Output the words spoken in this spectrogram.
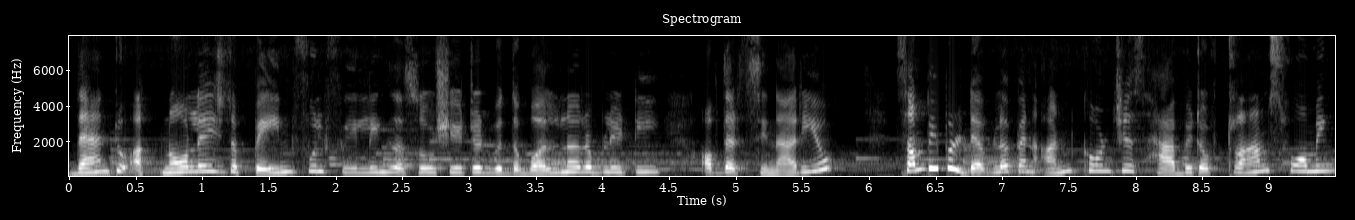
than to acknowledge the painful feelings associated with the vulnerability of that scenario. Some people develop an unconscious habit of transforming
